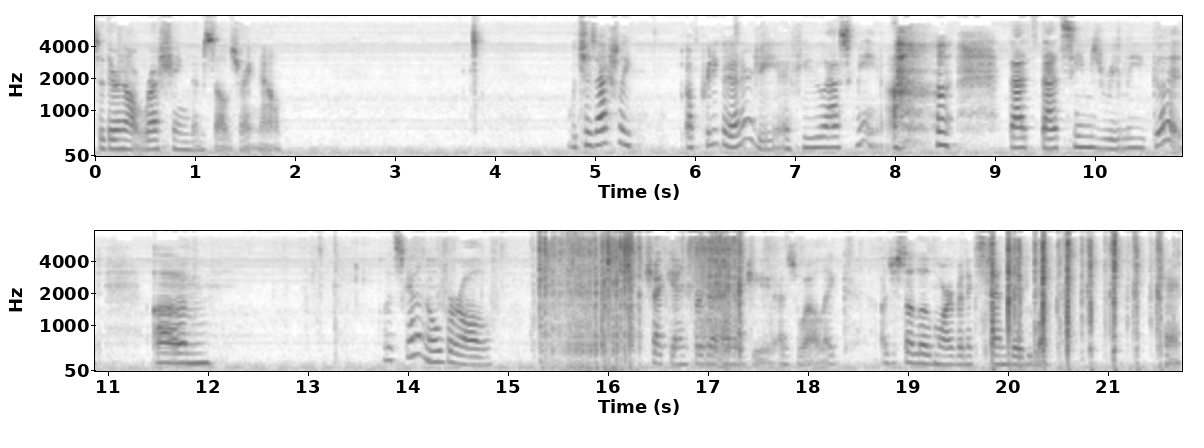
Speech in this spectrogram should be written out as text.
so they're not rushing themselves right now which is actually a pretty good energy if you ask me that's that seems really good um, let's get an overall check-in for their energy as well like just a little more of an extended look. Okay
